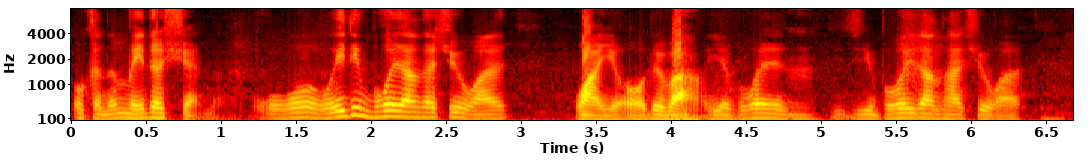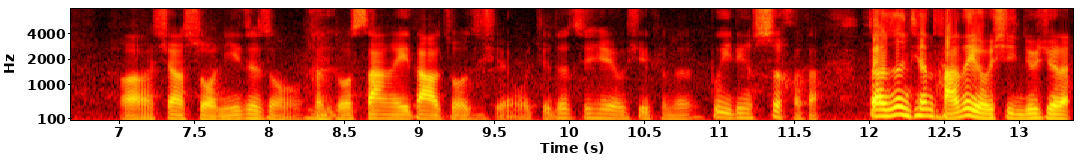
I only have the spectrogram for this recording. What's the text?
我可能没得选的，我我一定不会让他去玩。网游对吧？也不会，也不会让他去玩，啊，像索尼这种很多三 A 大作这些，我觉得这些游戏可能不一定适合他。但任天堂的游戏，你就觉得，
